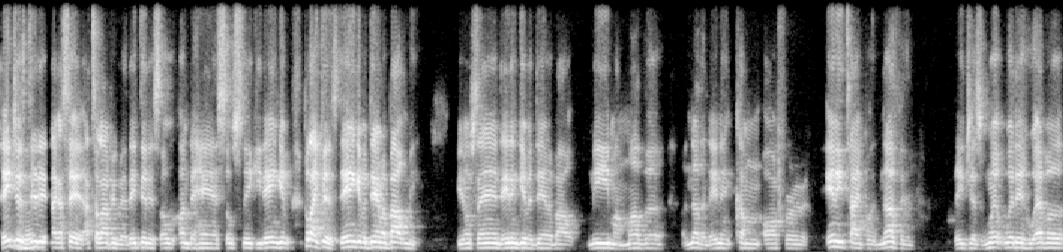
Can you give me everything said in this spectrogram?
they just mm-hmm. did it. Like I said, I tell a lot of people that they did it so underhand, so sneaky. They didn't give, but like this, they didn't give a damn about me. You know what I'm saying? They didn't give a damn about me, my mother, or nothing. They didn't come offer any type of nothing they just went with it. Whoever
